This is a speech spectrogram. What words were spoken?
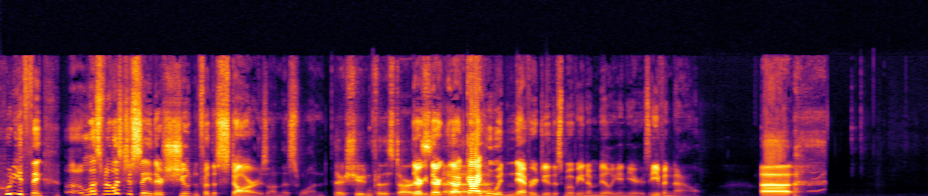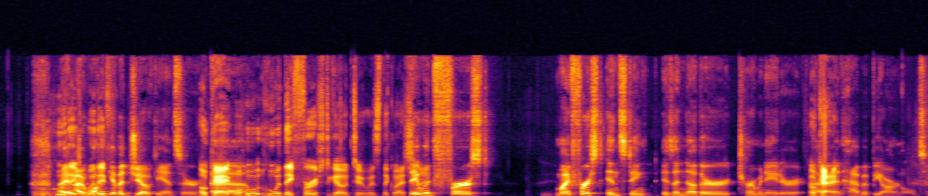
who do you think? Uh, let's let's just say they're shooting for the stars on this one. They're shooting for the stars. They're they're a guy Uh, who would never do this movie in a million years, even now. Uh, Who I, they- I who want to give a joke answer. Okay, well, Um, who who would they first go to? Is the question. They I- would first. My first instinct is another Terminator. uh, Okay. and have it be Arnold.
